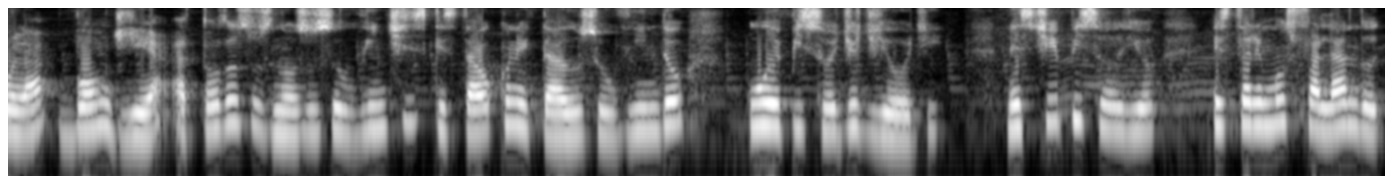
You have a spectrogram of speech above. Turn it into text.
Olá, bom dia a todos os nossos ouvintes que estão conectados ouvindo o episódio de hoje. Neste episódio estaremos falando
